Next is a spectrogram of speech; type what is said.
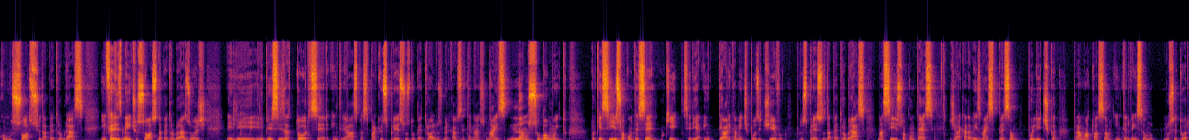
como sócio da Petrobras, infelizmente o sócio da Petrobras hoje ele, ele precisa torcer, entre aspas, para que os preços do petróleo nos mercados internacionais não subam muito. Porque se isso acontecer, o que seria teoricamente positivo para os preços da Petrobras, mas se isso acontece, gera cada vez mais pressão política para uma atuação e intervenção no, no setor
